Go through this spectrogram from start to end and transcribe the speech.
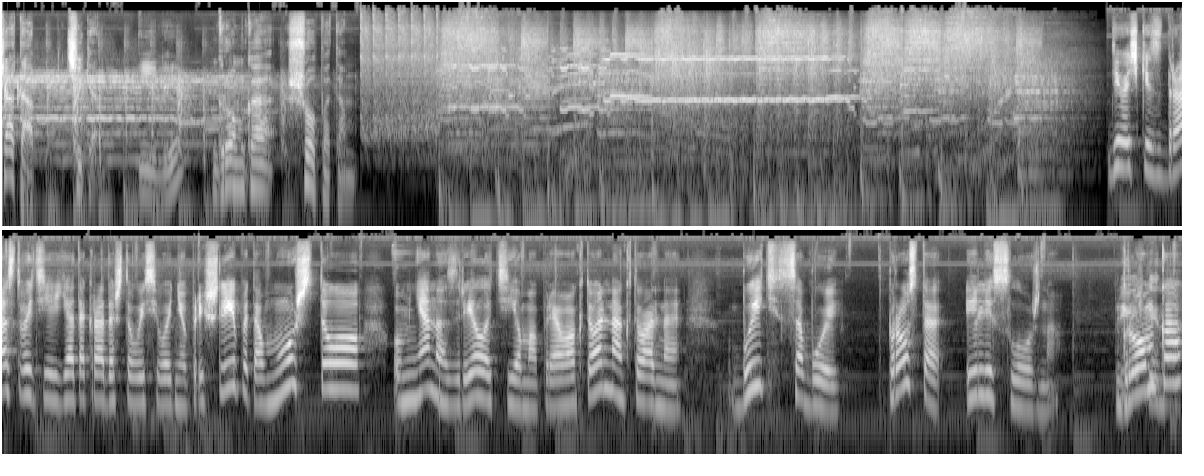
Shut up, chicken. Или громко шепотом. Девочки, здравствуйте! Я так рада, что вы сегодня пришли, потому что у меня назрела тема, прям актуальная-актуальная. Быть собой просто или сложно? Громко,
